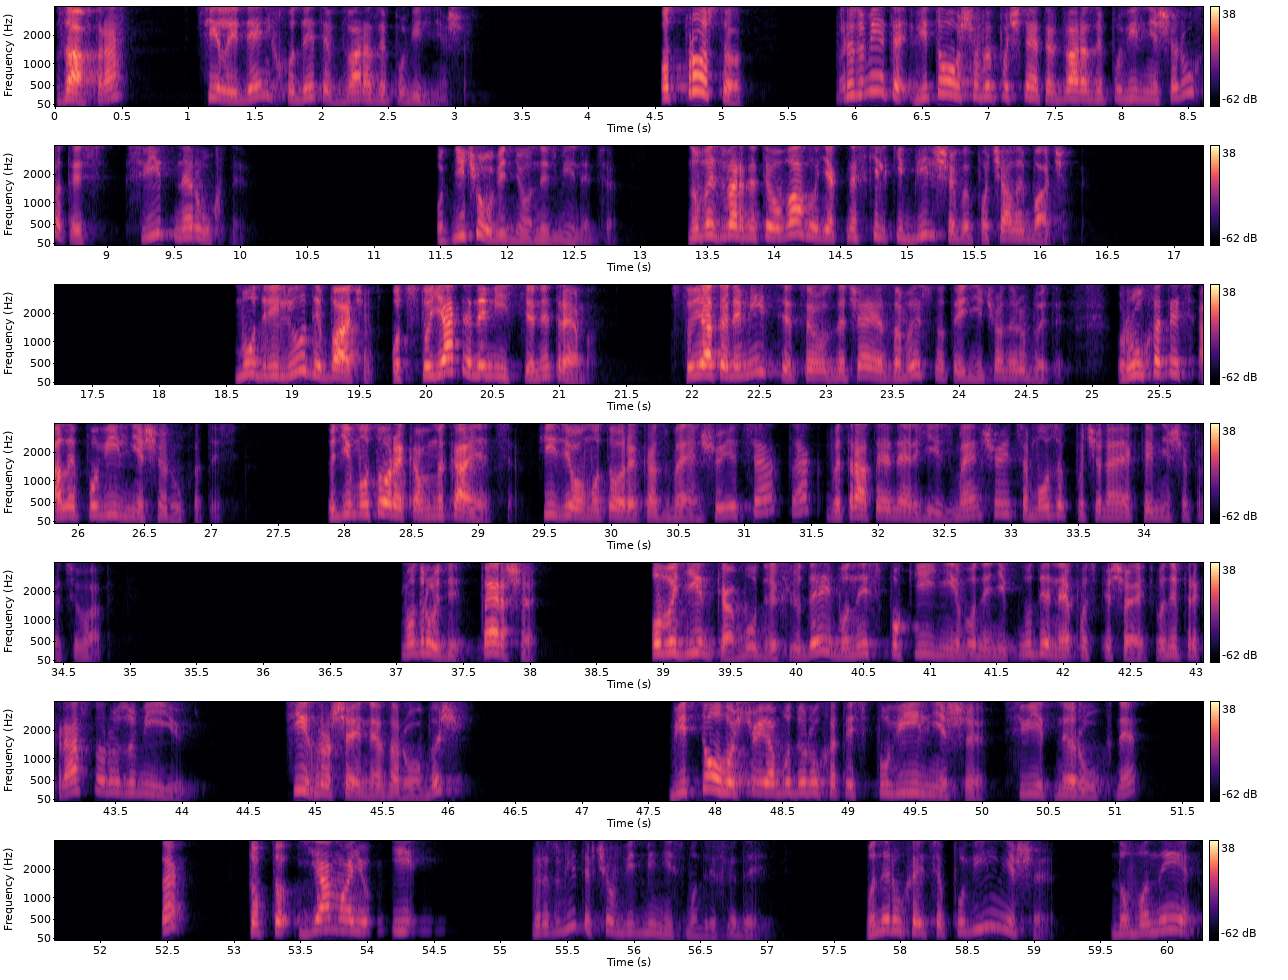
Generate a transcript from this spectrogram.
завтра цілий день ходити в два рази повільніше. От просто, ви розумієте, від того, що ви почнете в два рази повільніше рухатись, світ не рухне. От нічого від нього не зміниться. Ну ви звернете увагу, як наскільки більше ви почали бачити. Мудрі люди бачать, от стояти на місці не треба. Стояти на місці це означає зависнути і нічого не робити. Рухатись, але повільніше рухатись. Тоді моторика вмикається, фізіомоторика зменшується, так? витрати енергії зменшуються, мозок починає активніше працювати. Ну, друзі, перше, поведінка мудрих людей, вони спокійні, вони нікуди не поспішають. Вони прекрасно розуміють, ці грошей не заробиш. Від того, що я буду рухатись повільніше, світ не рухне. Так? Тобто я маю і. Ви розумієте, в чому відмінність мудрих людей? Вони рухаються повільніше, але вони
